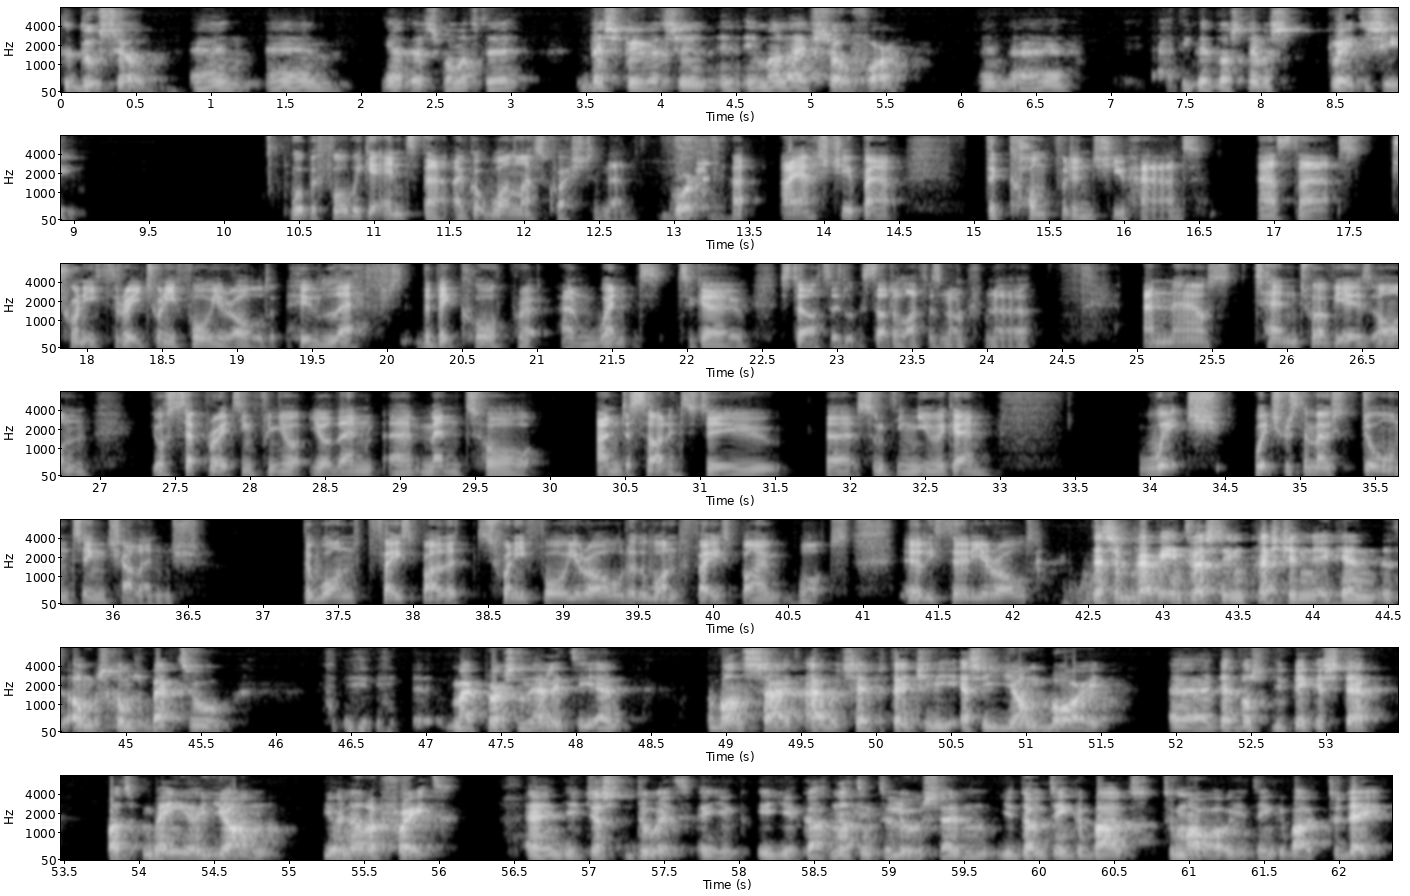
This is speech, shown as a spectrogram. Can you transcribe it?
to do so. And and yeah, that's one of the best periods in, in, in my life so far. And uh, I think that was that was great to see. Well, before we get into that, I've got one last question. Then, of course, uh, I asked you about the confidence you had as that 23, 24 year old who left the big corporate and went to go start a, start a life as an entrepreneur. And now, 10, 12 years on, you're separating from your, your then uh, mentor and deciding to do uh, something new again. Which which was the most daunting challenge? The one faced by the 24 year old or the one faced by what, early 30 year old? That's a very interesting question, Nick. And it almost comes back to my personality. And on one side, I would say potentially as a young boy, uh, that was the biggest step. But when you're young, you're not afraid, and you just do it, and you you got nothing to lose, and you don't think about tomorrow. You think about today.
